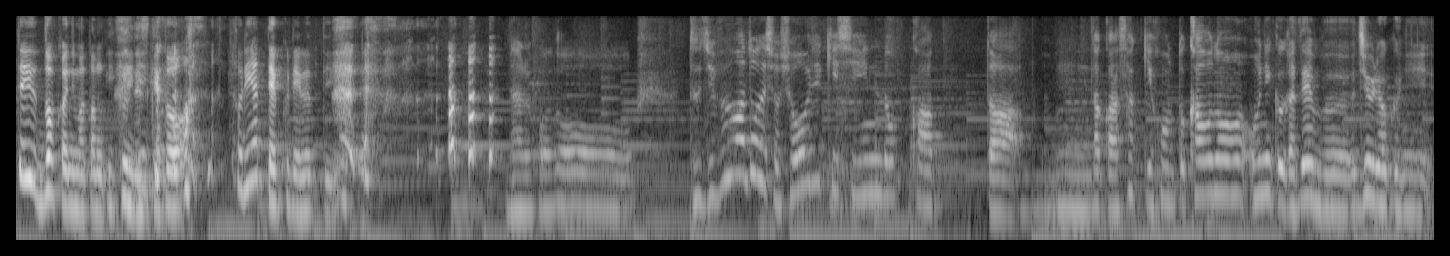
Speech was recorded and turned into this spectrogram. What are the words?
ていうどっかにまた行くんですけど。取り合ってくれるっていう。なるほど。自分はどうでしょう？正直しんどかったうん、だからさっき本当顔のお肉が全部重力に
